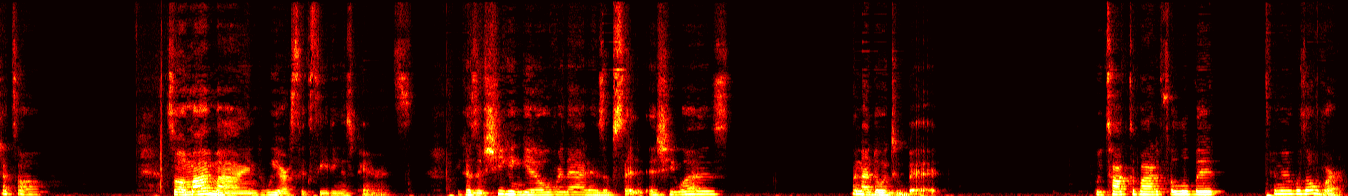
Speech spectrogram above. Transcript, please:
That's all. So, in my mind, we are succeeding as parents because if she can get over that, as upset as she was, we're not doing too bad. We talked about it for a little bit and it was over.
